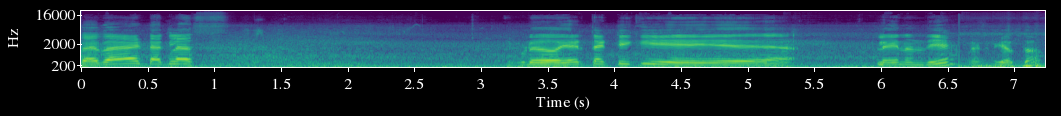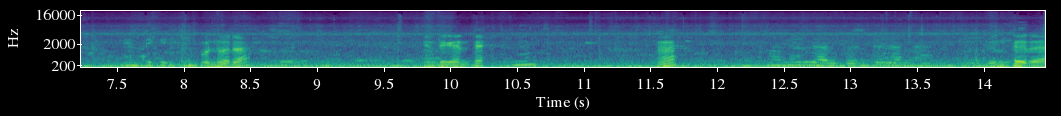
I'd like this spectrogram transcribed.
bye bye Douglas ఇప్పుడు ఎయిట్ థర్టీకి ప్లేన్ ఉంది. ఎక్కడికి వెళ్తాం ఇంటికి. గుంటూరా ఎందుకంటే గుంటూరు?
